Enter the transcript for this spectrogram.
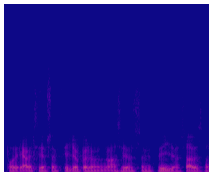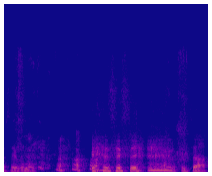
podría haber sido sencillo, pero no ha sido sencillo, ¿sabes? Ha sido como... sí, sí. O sea,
